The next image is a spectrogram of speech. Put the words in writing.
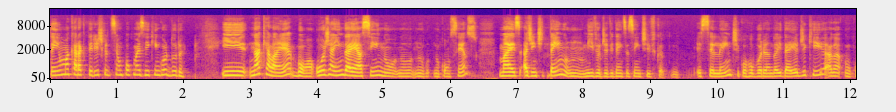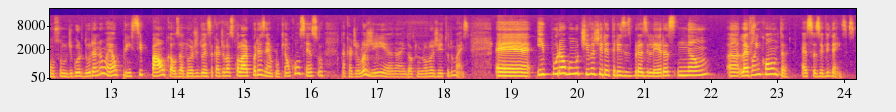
tem uma característica de ser um pouco mais rica em gordura. E naquela é, bom, hoje ainda é assim no, no, no- no consenso, mas a gente tem um nível de evidência científica excelente corroborando a ideia de que a- o consumo de gordura não é o principal causador de doença cardiovascular, por exemplo, que é um consenso na cardiologia, na endocrinologia e tudo mais. É, e por algum motivo as diretrizes brasileiras não ah, levam em conta essas evidências.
